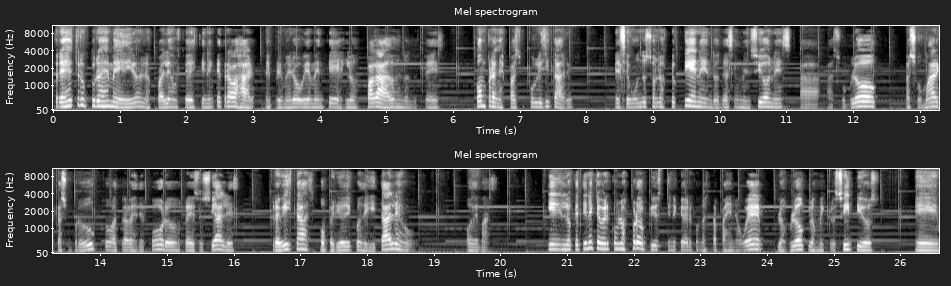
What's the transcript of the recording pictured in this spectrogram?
tres estructuras de medios en las cuales ustedes tienen que trabajar. El primero obviamente es los pagados, en donde ustedes compran espacios publicitarios. El segundo son los que obtienen, donde hacen menciones a, su blog, a su marca, a su producto, a través de foros, redes sociales, revistas o periódicos digitales o, demás. Y lo que tiene que ver con los propios, tiene que ver con nuestra página web, los blogs, los micrositios, eh,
